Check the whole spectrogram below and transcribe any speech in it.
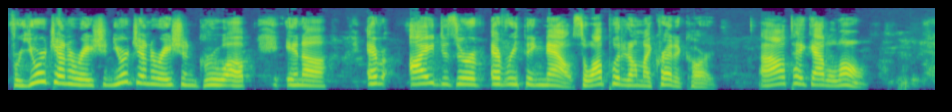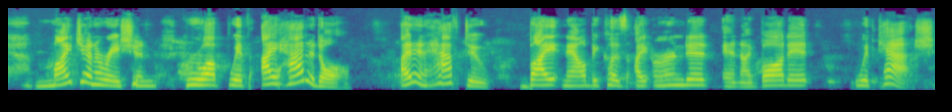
for your generation, your generation grew up in a ev- I deserve everything now, so I'll put it on my credit card. I'll take out a loan. My generation grew up with I had it all. I didn't have to buy it now because I earned it and I bought it with cash.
